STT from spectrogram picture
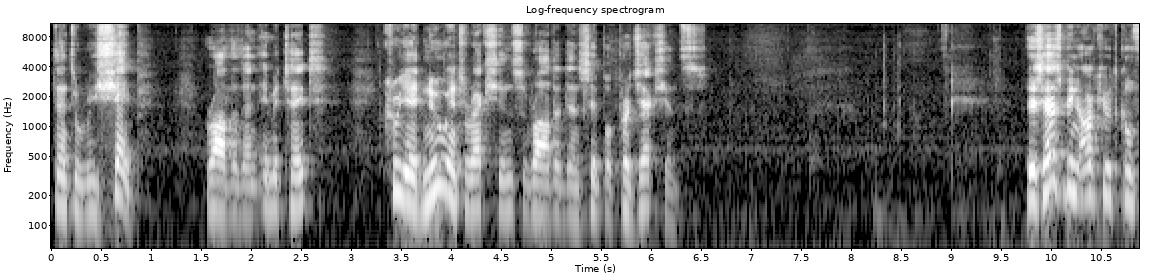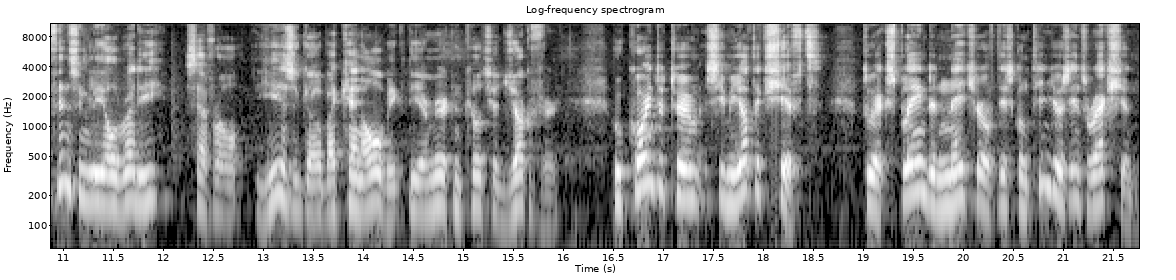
tend to reshape rather than imitate, create new interactions rather than simple projections. This has been argued convincingly already several years ago by Ken Olwig, the American culture geographer, who coined the term semiotic shift to explain the nature of this continuous interaction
